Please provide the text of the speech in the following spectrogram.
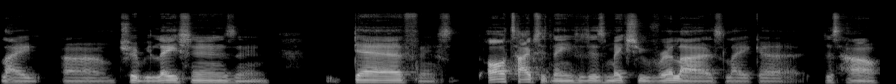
like um, tribulations and death and all types of things. It just makes you realize like uh, just how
